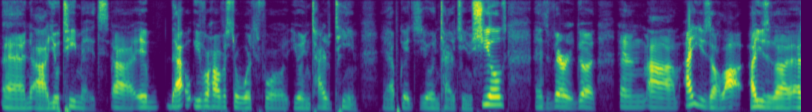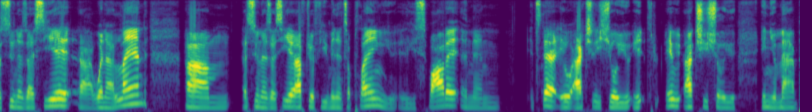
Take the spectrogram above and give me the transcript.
and uh, your teammates. Uh, it, that Evo Harvester works for your entire team. It upgrades your entire team shields, and it's very good. And um, I use it a lot. I use it uh, as soon as I see it uh, when I land. Um, as soon as I see it, after a few minutes of playing, you you spot it, and then it's there. It will actually show you it. It will actually show you in your map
